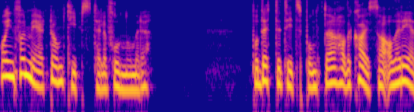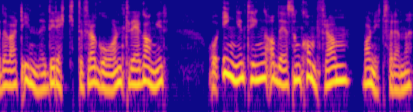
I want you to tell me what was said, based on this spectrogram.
og informerte om tipstelefonnummeret. På dette tidspunktet hadde Kajsa allerede vært inne direkte fra gården tre ganger, og ingenting av det som kom fram var nytt for henne.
